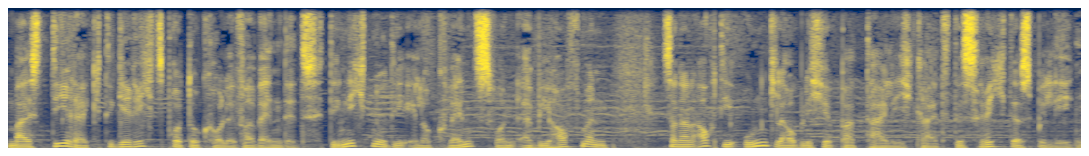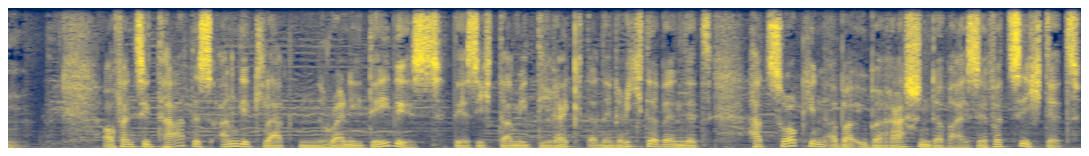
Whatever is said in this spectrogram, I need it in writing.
meist direkt die Gerichtsprotokolle verwendet, die nicht nur die Eloquenz von Abby Hoffman, sondern auch die unglaubliche Parteilichkeit des Richters belegen. Auf ein Zitat des Angeklagten Rennie Davis, der sich damit direkt an den Richter wendet, hat Sorkin aber überraschenderweise verzichtet.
